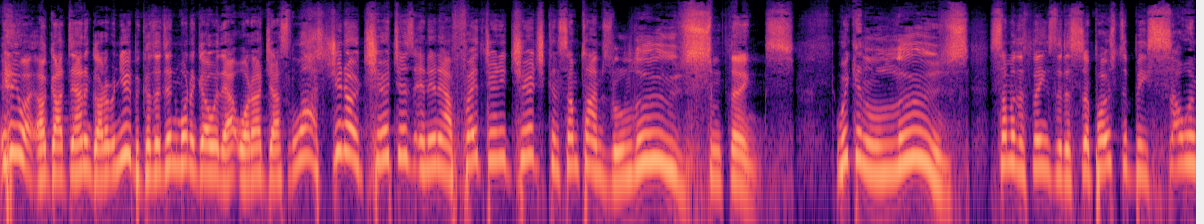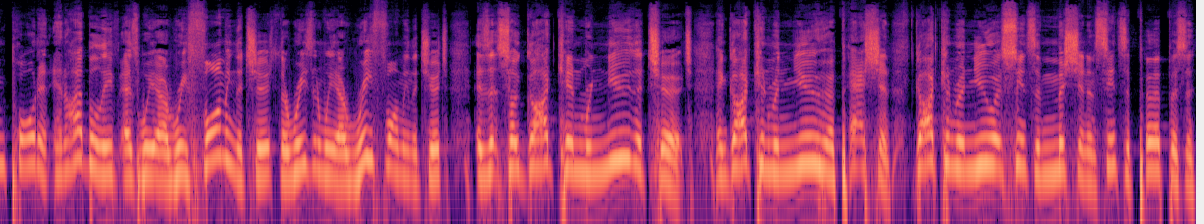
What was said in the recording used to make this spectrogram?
anyway, I got down and got it renewed because I didn't want to go without what I just lost. You know, churches and in our faith journey, church can sometimes lose some things we can lose some of the things that are supposed to be so important. And I believe as we are reforming the church, the reason we are reforming the church is that so God can renew the church and God can renew her passion. God can renew her sense of mission and sense of purpose and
